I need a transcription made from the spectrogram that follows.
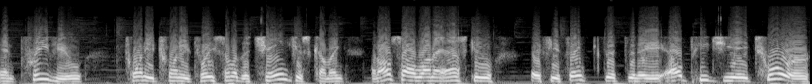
and preview 2023, some of the changes coming. And also, I want to ask you if you think that the LPGA Tour,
